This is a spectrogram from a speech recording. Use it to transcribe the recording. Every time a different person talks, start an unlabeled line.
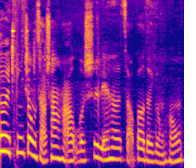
各位听众，早上好，我是联合早报的永红，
